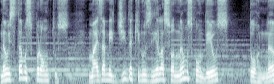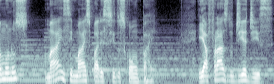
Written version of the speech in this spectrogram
Não estamos prontos, mas à medida que nos relacionamos com Deus, tornamo-nos mais e mais parecidos com o Pai. E a frase do dia diz:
